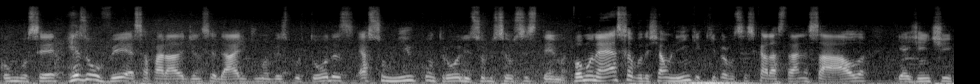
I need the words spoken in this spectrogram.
como você resolver essa parada de ansiedade de uma vez por todas e assumir o controle sobre o seu sistema. Vamos nessa, vou deixar um link aqui para você se cadastrar nessa aula e a gente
